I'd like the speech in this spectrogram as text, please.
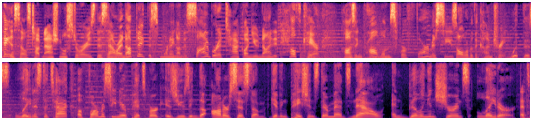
KSL's top national stories this hour. An update this morning on the cyber attack on United Healthcare, causing problems for pharmacies all over the country. With this latest attack, a pharmacy near Pittsburgh is using the honor system, giving patients their meds now and billing insurance later. It's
